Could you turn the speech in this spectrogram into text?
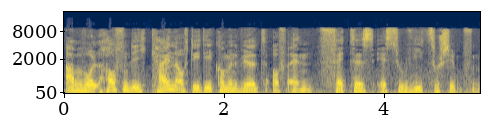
aber wohl hoffentlich keiner auf die Idee kommen wird, auf ein fettes SUV zu schimpfen.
